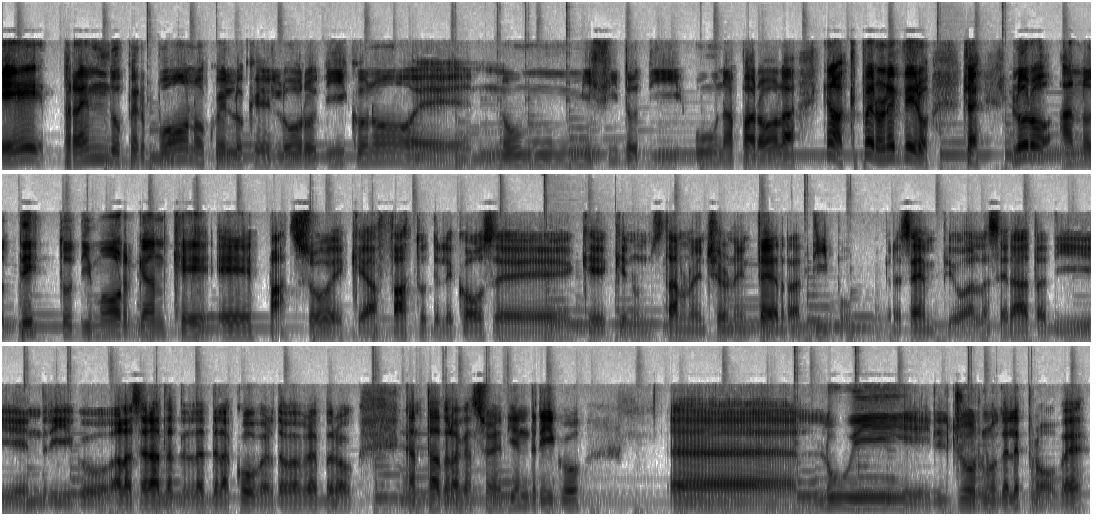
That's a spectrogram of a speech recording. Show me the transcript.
e prendo per buono quello che loro dicono e non mi fido di una parola. Che no, che poi non è vero. Cioè, loro hanno detto di Morgan che è pazzo e che ha fatto delle cose che, che non stanno né in cielo né in terra. Tipo, per esempio, alla serata di Endrigo, alla serata della, della cover dove avrebbero cantato la canzone di Endrigo. eh, lui il giorno delle prove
